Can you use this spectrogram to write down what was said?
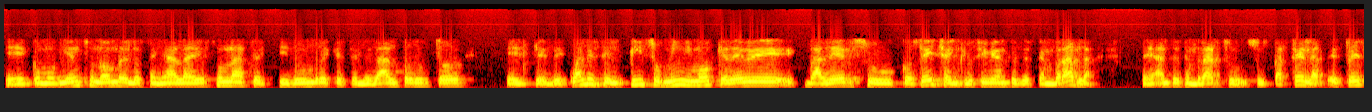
eh, como bien su nombre lo señala, es una certidumbre que se le da al productor este, de cuál es el piso mínimo que debe valer su cosecha, inclusive antes de sembrarla, eh, antes de sembrar sus parcelas. Esto es,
